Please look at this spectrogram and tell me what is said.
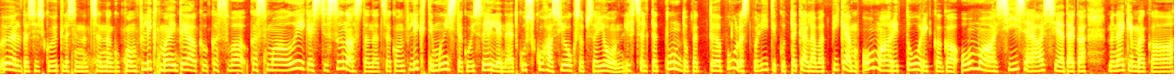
öelda siis, kui ütlesin, et see on nagu konflikt, ma ei tea, kas kas ma õigesti sõnastan, et see konflikti mõiste kui selline, et kus kohas jookseb see joon, lihtsalt et tundub, et tõepoolest poliitikud tegelevad pigem oma retoorikaga, oma siseasjadega. me nägime ka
